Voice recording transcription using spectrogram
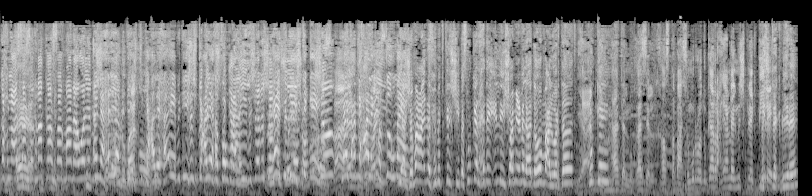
نحن أساسا ما كان صار معنا ولا أنا هلا بدي اشتكي عليها إيه بدي اشتكي عليها فورا علي ليش أنا شو هيك بدي اشتكي لا تعملي حالك مظلومه يا جماعة أنا فهمت كل شيء بس ممكن حدا يقول لي شو عم يعمل هذا هون مع الوردات ممكن هذا المغازل الخاص تبع زمرد وكان رح يعمل مشكلة كبيرة مشكلة كبيرة؟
